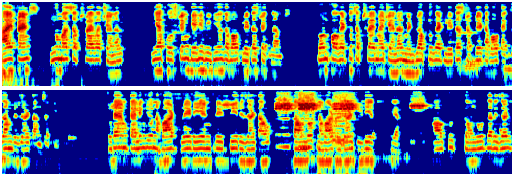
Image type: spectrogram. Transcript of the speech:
Hi friends, you must subscribe our channel. We are posting daily videos about latest exams. Don't forget to subscribe my channel Mint Job to get latest update about exam result answer key. Today I am telling you NABARD grade A and grade B result out. Download NABARD result PDF here. How to download the result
